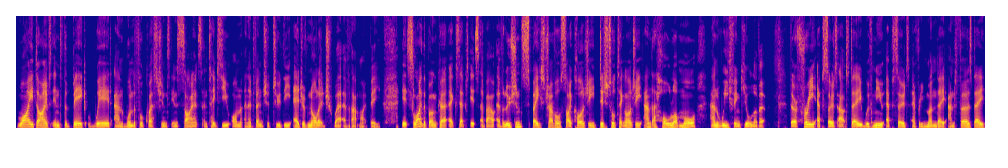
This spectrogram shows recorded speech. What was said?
Why dives into the big, weird, and wonderful questions in science and takes you on an adventure to the edge of knowledge, wherever that might be. It's like The Bunker, except it's about evolution, space travel, psychology, digital technology, and a whole lot more. And we think you'll love it. There are three episodes out today with new episodes every Monday and Thursday.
